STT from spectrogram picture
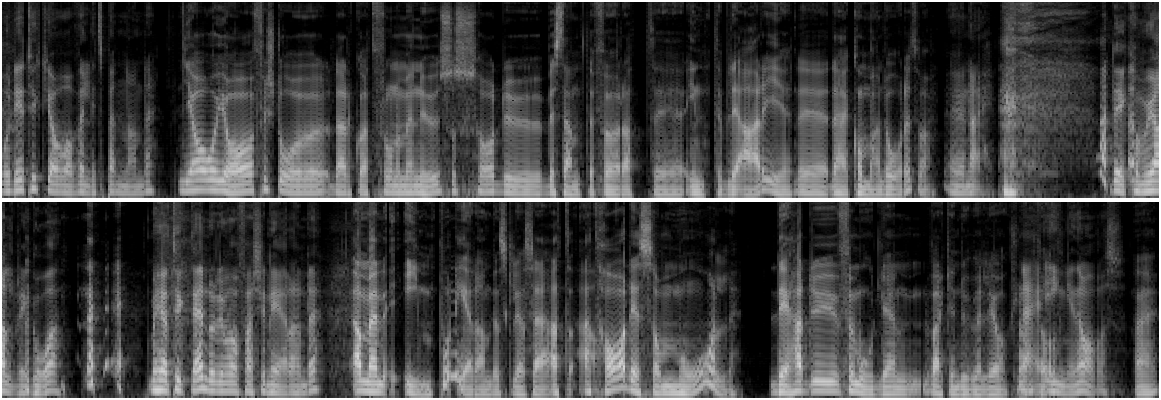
Och det tyckte jag var väldigt spännande. Ja, och jag förstår Darko att från och med nu så har du bestämt dig för att eh, inte bli arg det, det här kommande året va? Eh, nej. det kommer ju aldrig gå. Men jag tyckte ändå det var fascinerande. Ja men imponerande skulle jag säga. Att, att ha det som mål, det hade ju förmodligen varken du eller jag klarat Nej, av. ingen av oss. Nej.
